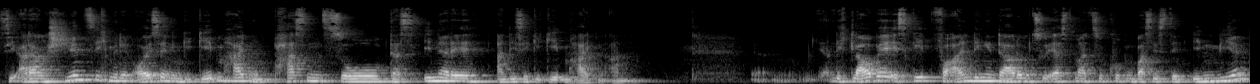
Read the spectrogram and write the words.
Sie arrangieren sich mit den äußeren Gegebenheiten und passen so das Innere an diese Gegebenheiten an. Und ich glaube, es geht vor allen Dingen darum, zuerst mal zu gucken, was ist denn in mir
